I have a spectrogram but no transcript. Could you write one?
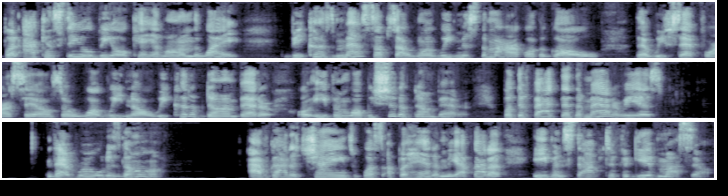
But I can still be okay along the way because mess ups are when we miss the mark or the goal that we've set for ourselves or what we know we could have done better or even what we should have done better. But the fact of the matter is that road is gone. I've got to change what's up ahead of me. I've got to even stop to forgive myself.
